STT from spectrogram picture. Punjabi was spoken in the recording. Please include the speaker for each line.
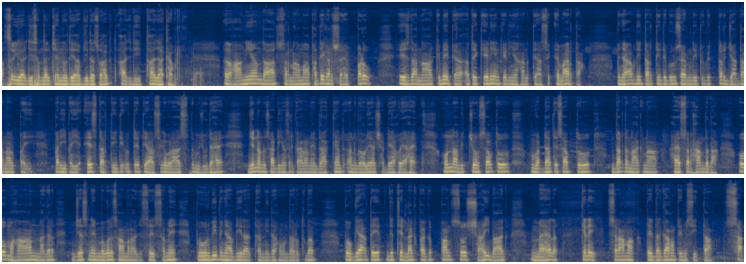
Speaker 1: ਸਤਿ ਸ੍ਰੀ ਅਕਾਲ ਜੀ, ਸੰਦਲ ਚੈਨਲ ਤੇ ਆਪ ਜੀ ਦਾ ਸਵਾਗਤ, ਅੱਜ ਦੀ ਤਾਜ਼ਾ ਖਬਰ। ਰੂਹਾਨੀਆਂ ਦਾ ਸਰਨਾਮਾ ਫਤਿਹਗੜ੍ਹ ਸਾਹਿਬ ਪੜੋ ਇਸ ਦਾ ਨਾਂ ਕਿਵੇਂ ਪਿਆ ਅਤੇ ਕਿਹੜੀਆਂ-ਕਿਹੜੀਆਂ ਹਨ ਇਤਿਹਾਸਿਕ ਇਮਾਰਤਾਂ? ਪੰਜਾਬ ਦੀ ਧਰਤੀ ਤੇ ਗੁਰੂ ਸਾਹਿਬ ਦੀ ਪਵਿੱਤਰ ਯਾਦਾਂ ਨਾਲ ਭਈ, ਭਰੀ ਪਈ ਹੈ। ਇਸ ਧਰਤੀ ਦੇ ਉੱਤੇ ਇਤਿਹਾਸਿਕ ਵਿਰਾਸਤ ਮੌਜੂਦ ਹੈ, ਜਿਨ੍ਹਾਂ ਨੂੰ ਸਾਡੀਆਂ ਸਰਕਾਰਾਂ ਨੇ ਦਹਾਕਿਆਂ ਤੋਂ ਅਣਗੌਲਿਆ ਛੱਡਿਆ ਹੋਇਆ ਹੈ। ਉਹਨਾਂ ਵਿੱਚੋਂ ਸਭ ਤੋਂ ਵੱਡਾ ਤੇ ਸਭ ਤੋਂ ਦਰਦਨਾਕ ਨਾਂ ਹੈ ਸਰਹੰਦ ਦਾ। ਉਹ ਮਹਾਨ ਨਗਰ ਜਿਸ ਨੇ ਮੁਗਲ ਸਾਮਰਾਜ ਦੇ ਸਮੇਂ ਪੂਰਬੀ ਪੰਜਾਬ ਦੀ ਰਾਜਧਾਨੀ ਦਾ ਹੋਣ ਦਾ ਰੁਤਬਾ ਭੋਗਿਆ ਅਤੇ ਜਿੱਥੇ ਲਗਭਗ 500 ਸ਼ਾਹੀ ਬਾਗ, ਮਹਿਲ ਕਿਲੇ ਸਰਾਵਾਂ ਤੇ ਦਰਗਾਹਾਂ ਤੇ ਮਸੀਤਾਂ ਸਨ।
